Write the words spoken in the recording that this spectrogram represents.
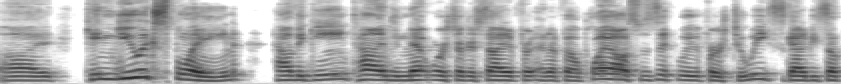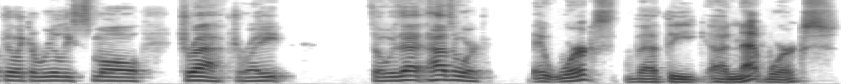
Uh, can you explain how the game times and networks are decided for NFL playoffs, specifically the first two weeks? It's got to be something like a really small draft, right? So is that how's it work? It works that the uh, networks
